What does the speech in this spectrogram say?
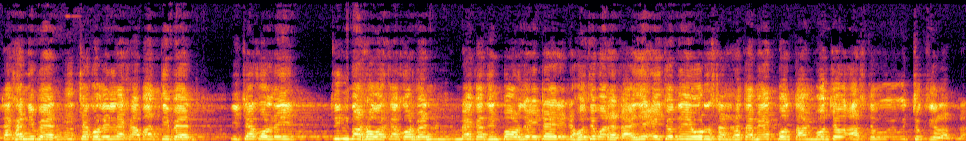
লেখা নিবেন, ইচ্ছা করলেই লেখা বাদ দিবেন, ইচ্ছা করলেই তিন মাস অপেক্ষা করবেন ম্যাগাজিন পাওয়ার। এটা এটা হতে পারে না। এই জন্য এই অনুষ্ঠানের সাথে আমি একমত। আমি মঞ্চে আসতে ইচ্ছুক ছিলাম না।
